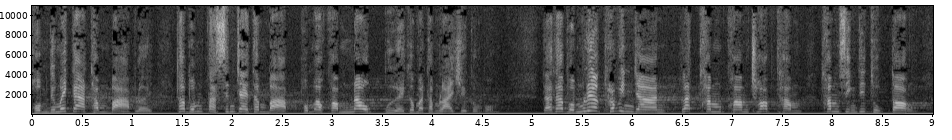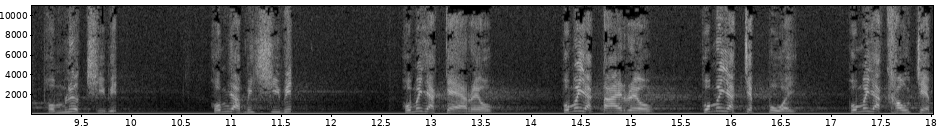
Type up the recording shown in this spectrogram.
ผมถึงไม่กล้าทำบาปเลย ถ้าผมตัดสินใจทำบาป ผมเอาความเน่าเปื่อยเข้ามาทำลายชีวิตของผม แต่ถ้าผมเลือกพระวิญญาณและทำความชอบธรรมทำสิ่งที่ถูกต้อง ผมเลือกชีวิต ผมอยากมีชีวิต ผมไม่อยากแก่เร็ว ผมไม่อยากตายเร็ว ผมไม่อยากเจ็บป่วย ผมไม่อยากเข่าเจ็บ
